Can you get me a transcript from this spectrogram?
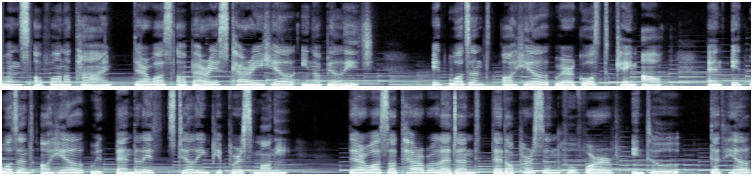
Once upon a time, there was a very scary hill in a village. It wasn't a hill where ghosts came out, and it wasn't a hill with bandits stealing people's money. There was a terrible legend that a person who fell into that hill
